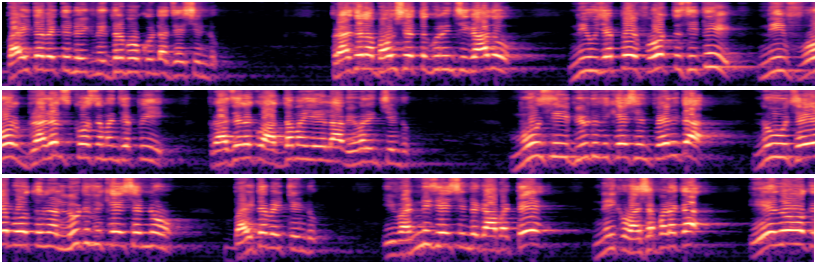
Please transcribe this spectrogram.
బయటపెట్టి నీకు నిద్రపోకుండా చేసిండు. ప్రజల భవిష్యత్తు గురించి కాదు నీవు చెప్పే ఫోర్త్ సిటీ నీ ఫోర్ బ్రదర్స్ కోసం అని చెప్పి ప్రజలకు అర్థమయ్యేలా వివరించిండు. మూసి బ్యూటిఫికేషన్ పేరిట నువ్వు చేయబోతున్న లూటిఫికేషన్ను బయటపెట్టిండు. ఇవన్నీ చేసిండు కాబట్టే నీకు వశపడక ఏదో ఒక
